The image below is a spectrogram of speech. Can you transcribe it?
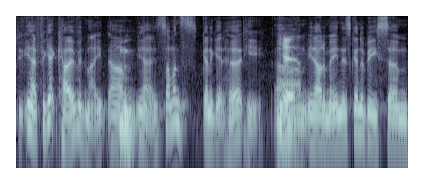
you know, forget COVID, mate. Um, You know, someone's going to get hurt here. Um, Yeah. you know what I mean? There's going to be some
